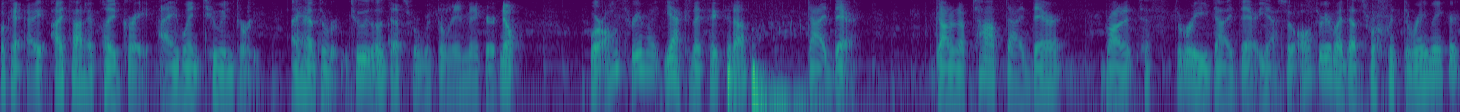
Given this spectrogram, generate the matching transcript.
Okay, I, I thought I played great. I went two and three. I had the two of those deaths were with the Rainmaker. No, were all three of my yeah, because I picked it up, died there, got it up top, died there, brought it to three, died there. Yeah, so all three of my deaths were with the Rainmaker.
